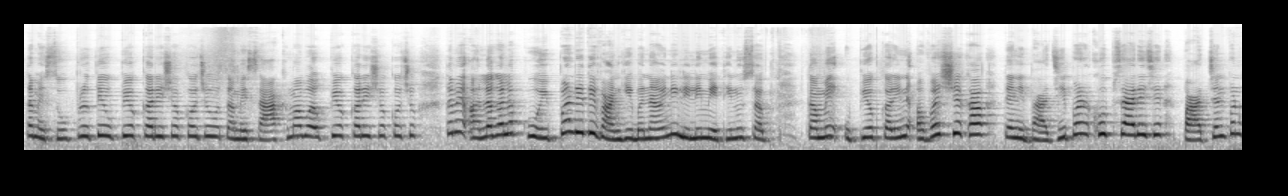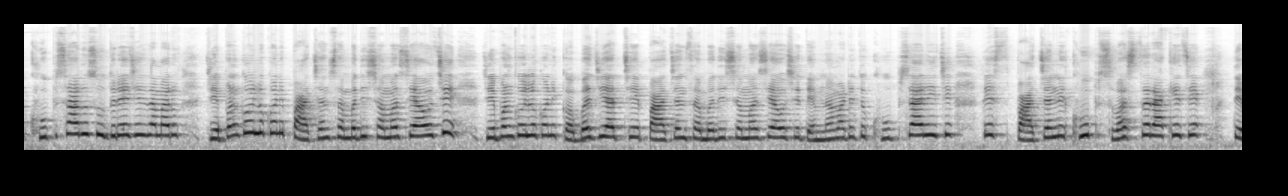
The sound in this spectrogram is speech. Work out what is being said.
તમે સૂપ રીતે ઉપયોગ કરી શકો છો, તમે શાકમાં ઉપયોગ કરી શકો છો. તમે અલગ અલગ કોઈ પણ રીતે વાનગી બનાવીને લીલી મેથીનું સબ તમે ઉપયોગ કરીને અવશ્ય ખાઓ. તેની ભાજી પણ ખૂબ સારી છે. પાચન પણ ખૂબ સારું સુધરે છે તમારું. જે પણ કોઈ લોકોને પાચન સંબંધિત સમસ્યાઓ છે, જે પણ કોઈ લોકોને કબજિયાત છે, પાચન સંબંધિત સમસ્યાઓ છે, તેમના માટે તો ખૂબ સારી છે. તે પાચનને ખૂબ સ્વસ્થ રાખે છે. તે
